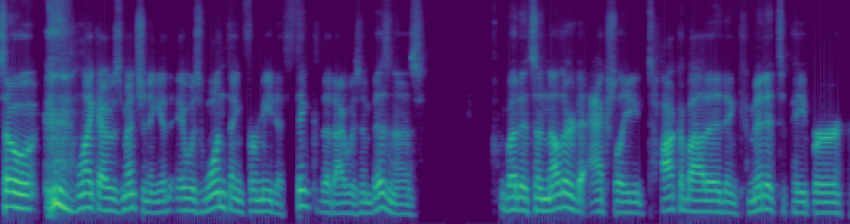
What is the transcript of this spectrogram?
So, like I was mentioning, it, it was one thing for me to think that I was in business, but it's another to actually talk about it and commit it to paper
